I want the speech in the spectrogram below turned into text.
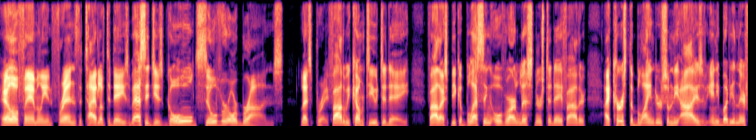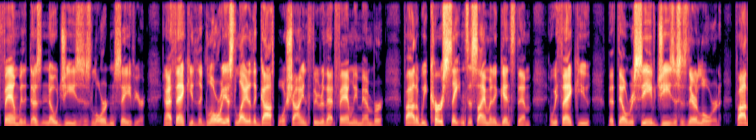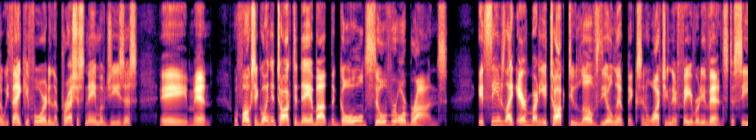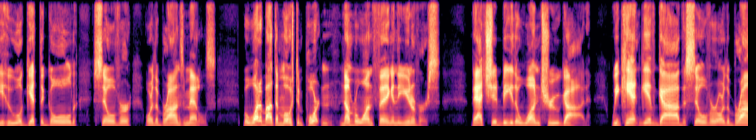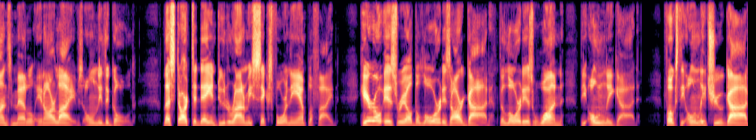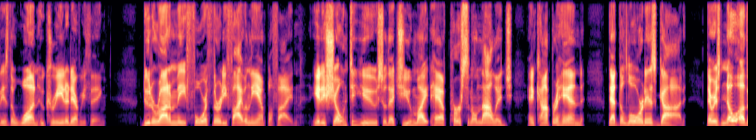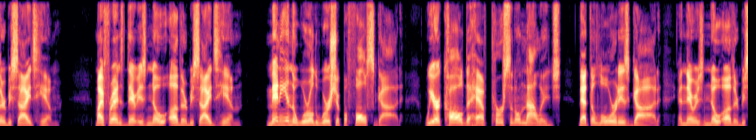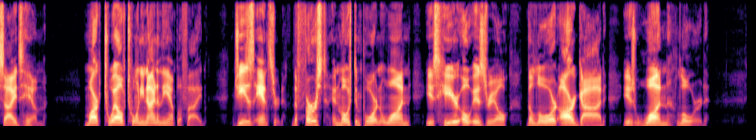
Hello, family and friends. The title of today's message is Gold, Silver, or Bronze. Let's pray. Father, we come to you today. Father, I speak a blessing over our listeners today, Father. I curse the blinders from the eyes of anybody in their family that doesn't know Jesus as Lord and Savior. And I thank you that the glorious light of the gospel will shine through to that family member. Father, we curse Satan's assignment against them, and we thank you that they'll receive Jesus as their Lord. Father, we thank you for it in the precious name of Jesus. Amen. Well, folks, we're going to talk today about the gold, silver, or bronze. It seems like everybody you talk to loves the Olympics and watching their favorite events to see who will get the gold, silver, or the bronze medals. But what about the most important, number one thing in the universe? That should be the one true God. We can't give God the silver or the bronze medal in our lives, only the gold. Let's start today in Deuteronomy 6 4 in the Amplified. Hear, O Israel, the Lord is our God. The Lord is one, the only God. Folks, the only true God is the one who created everything. Deuteronomy 4:35 in the amplified. It is shown to you so that you might have personal knowledge and comprehend that the Lord is God. There is no other besides him. My friends, there is no other besides him. Many in the world worship a false God. We are called to have personal knowledge that the Lord is God, and there is no other besides him. Mark 12:29 in the amplified. Jesus answered, "The first and most important one is hear, O Israel, the Lord our God is one Lord."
